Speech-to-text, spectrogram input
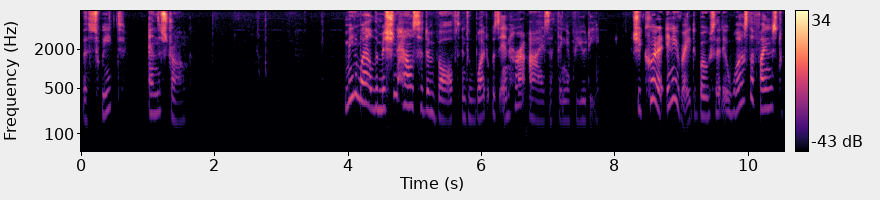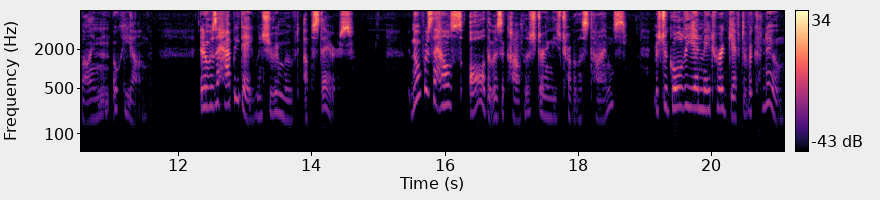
The Sweet and the Strong. Meanwhile, the mission house had evolved into what was in her eyes a thing of beauty. She could at any rate boast that it was the finest dwelling in Okoyong, and it was a happy day when she removed upstairs. Nor was the house all that was accomplished during these troublous times. Mr. Goldie made her a gift of a canoe,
